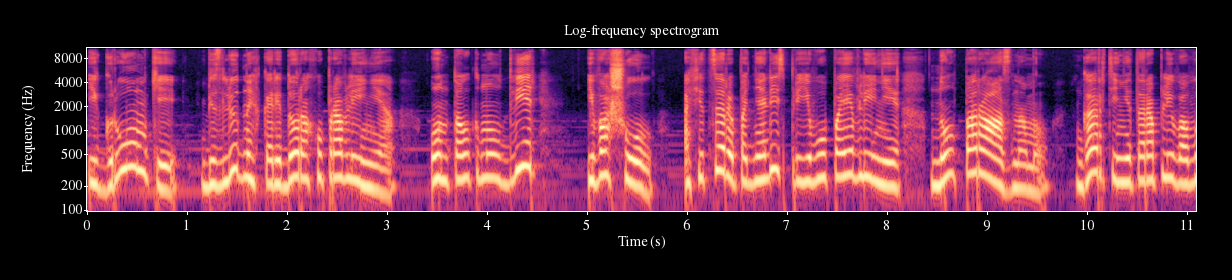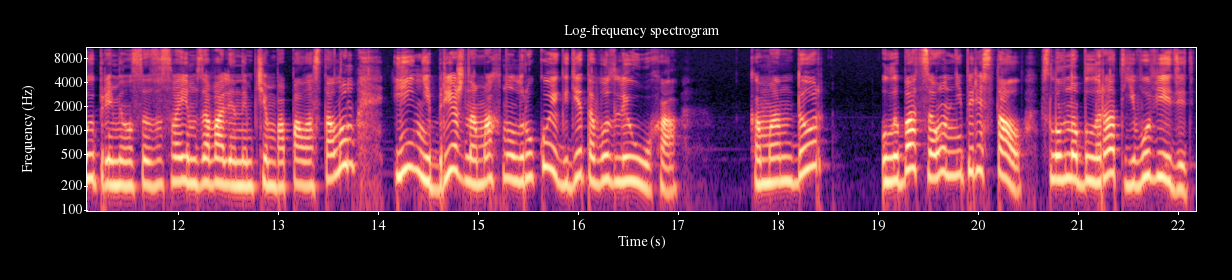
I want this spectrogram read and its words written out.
и громкий в безлюдных коридорах управления. Он толкнул дверь и вошел. Офицеры поднялись при его появлении, но по-разному – Гарти неторопливо выпрямился за своим заваленным чем попало столом и небрежно махнул рукой где-то возле уха. «Командор?» Улыбаться он не перестал, словно был рад его видеть.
